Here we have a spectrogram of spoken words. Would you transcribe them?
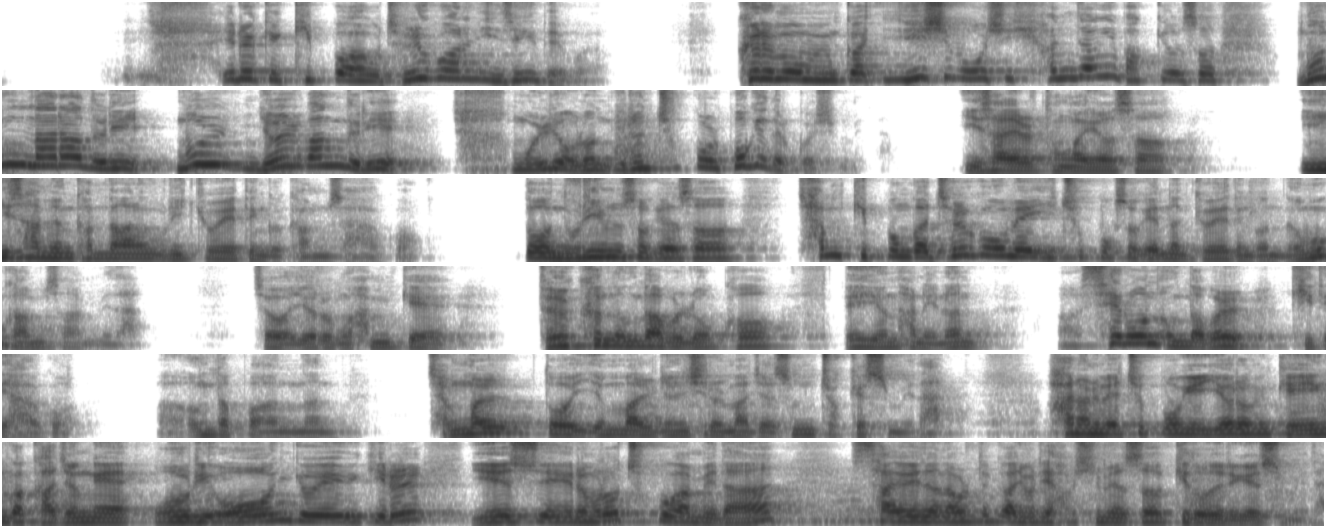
자, 이렇게 기뻐하고 즐거워하는 인생이 되고요. 그러면 뭡니까? 25시 현장이 바뀌어서 문 나라들이, 물 열방들이 참 몰려오는 이런 축복을 보게 될 것입니다. 이 사회를 통하여서 이 사명 감당하는 우리 교회 된 것 감사하고 또 누림 속에서 참 기쁨과 즐거움의 이 축복 속에 있는 교회 된 건 너무 감사합니다. 저와 여러분 함께 더 큰 응답을 놓고 내년 한 해는 어, 새로운 응답을 기대하고 어, 응답받는 정말 또 연말 연시를 맞이했으면 좋겠습니다. 하나님의 축복이 여러분 개인과 가정에 우리 온 교회에 있기를 예수의 이름으로 축복합니다. 사회자 나올 때까지 우리 합심해서 기도드리겠습니다.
